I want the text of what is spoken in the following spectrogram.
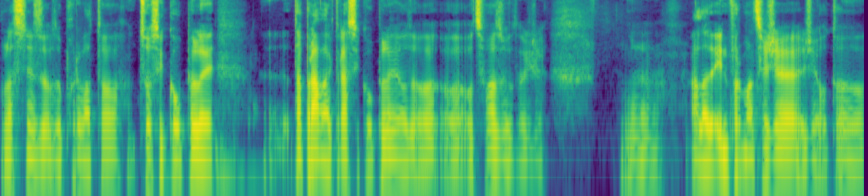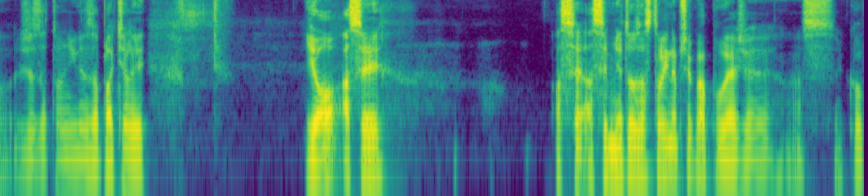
vlastně zobchodovat to, co si koupili, eh, ta práva, která si koupili od, od, svazu, takže eh, ale informace, že, že, o to, že za to nikdy nezaplatili, jo, asi asi, asi mě to za stolik nepřekvapuje, že asi jako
